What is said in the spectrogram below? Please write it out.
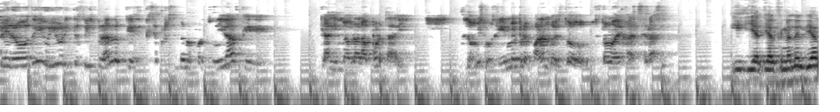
Pero digo, yo ahorita estoy esperando que, se presente una oportunidad, que, que, alguien me abra la puerta y, lo mismo, seguirme preparando, esto, esto no deja de ser así. Y, y, y al final del día,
